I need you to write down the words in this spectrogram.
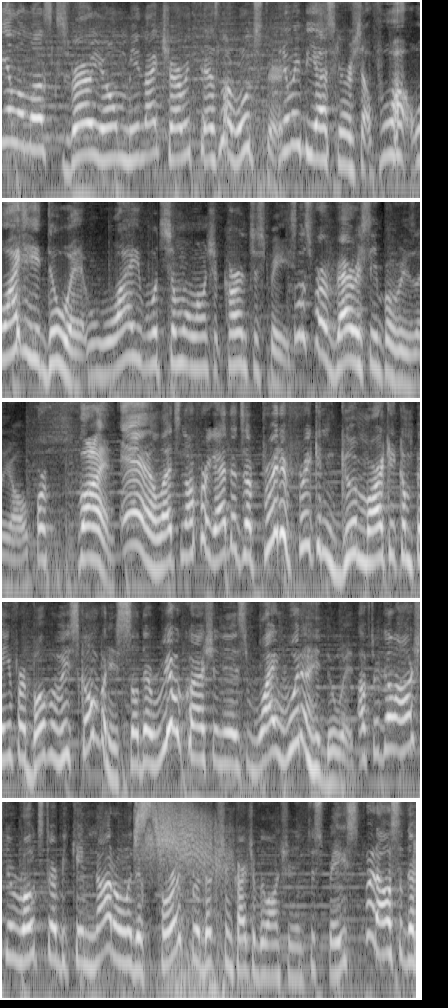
Elon Musk's very own Midnight Cherry Tesla Roadster. And you may be asking yourself, why did he do it? Why would someone launch a car into space? It was for a very simple reason, y'all. For fun. And let's not forget that's a pretty freaking good market campaign for both of his companies. So the real question is, why wouldn't he do it? After the launch, the Roadster became not only the first production car to be launched into space, but also the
